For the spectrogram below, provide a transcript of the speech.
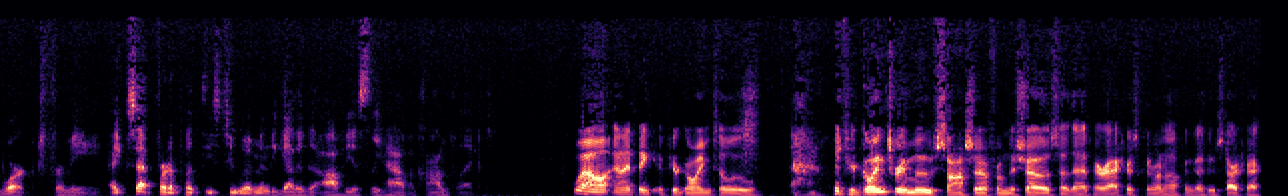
worked for me, except for to put these two women together that obviously have a conflict. Well, and I think if you're going to if you're going to remove Sasha from the show so that her actors can run off and go do Star Trek,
